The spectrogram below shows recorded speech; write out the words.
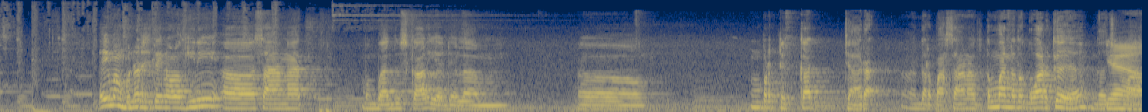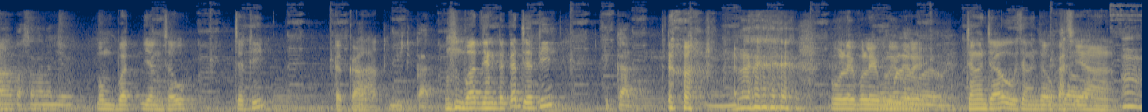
Tapi emang benar sih teknologi ini eh, sangat membantu sekali ya dalam eh, memperdekat jarak antar pasangan atau teman atau keluarga ya, nggak Ya. cuma pasangan aja. Membuat yang jauh jadi dekat. Lebih dekat, Membuat yang dekat jadi dekat. boleh boleh boleh Boleh. Jangan jauh, jangan jauh Jangan kasihan. Hmm,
